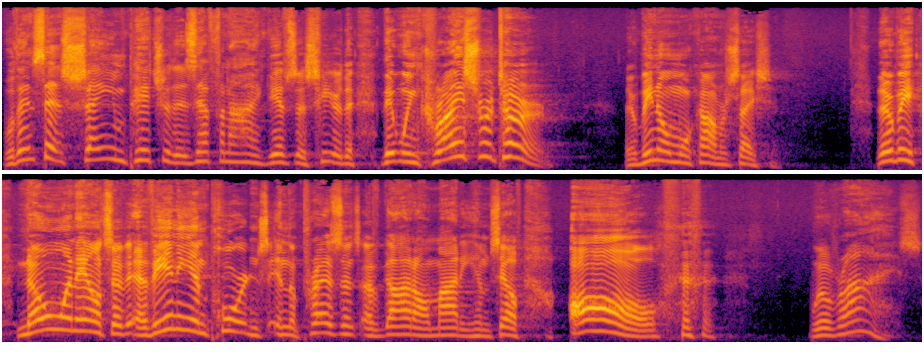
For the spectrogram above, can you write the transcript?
Well, that's that same picture that Zephaniah gives us here that, that when Christ returned, there'll be no more conversation. There'll be no one else of, of any importance in the presence of God Almighty Himself. All will rise.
